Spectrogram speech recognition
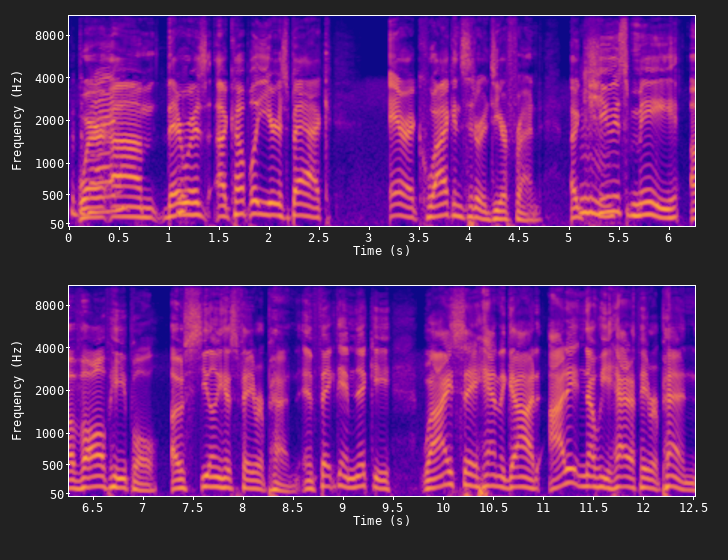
the where pen? um, there was a couple of years back. Erick, who I consider a dear friend, accused me of all people of stealing his favorite pen. And fake name Nikki, when I say hand to God, I didn't know he had a favorite pen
